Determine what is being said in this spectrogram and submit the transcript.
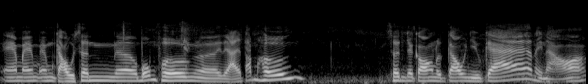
em em em cầu xin ờ, bốn phương rồi đại tắm hướng. Xin cho con được câu nhiều cá này nọ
